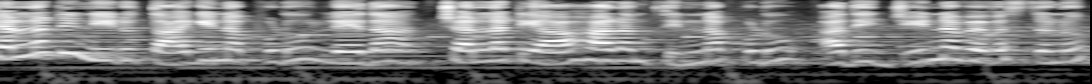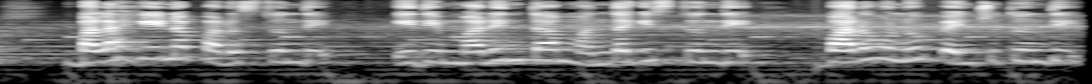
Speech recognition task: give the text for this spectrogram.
చల్లటి నీరు తాగినప్పుడు లేదా చల్లటి ఆహారం తిన్నప్పుడు అది జీర్ణ వ్యవస్థను బలహీనపరుస్తుంది. ఇది మరింత మందగిస్తుంది బరువును పెంచుతుంది.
